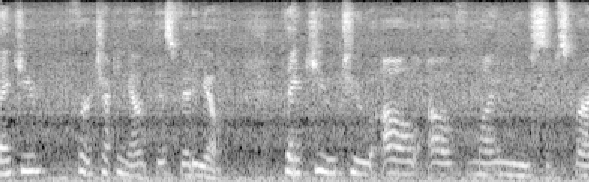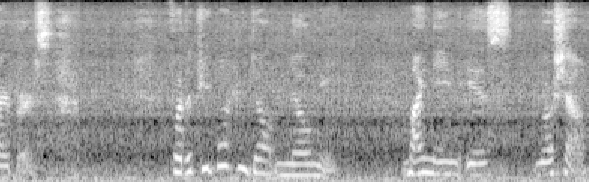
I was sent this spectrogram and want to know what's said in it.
Thank you for checking out this video. Thank you to all of my new subscribers. For the people who don't know me, my name is Rochelle.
